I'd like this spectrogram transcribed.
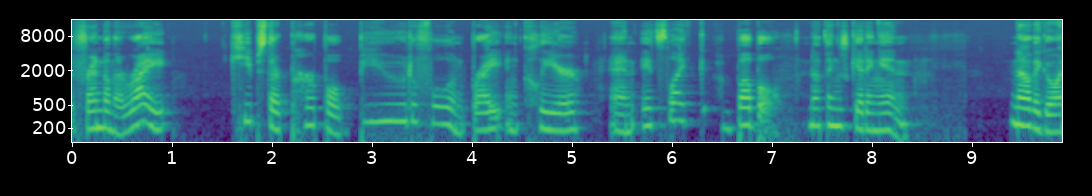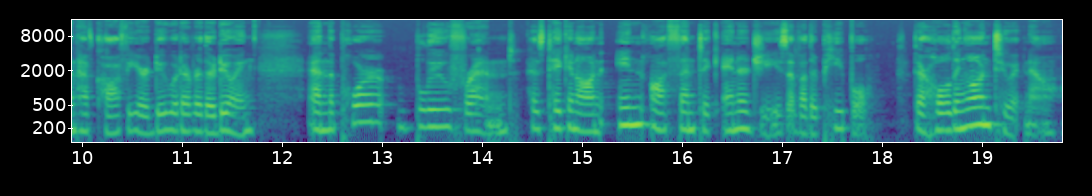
The friend on the right keeps their purple beautiful and bright and clear, and it's like a bubble. Nothing's getting in. Now they go and have coffee or do whatever they're doing, and the poor blue friend has taken on inauthentic energies of other people. They're holding on to it now,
